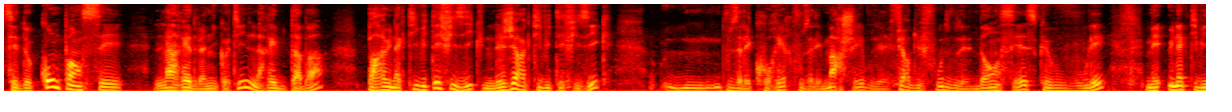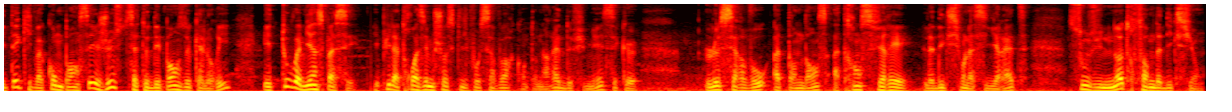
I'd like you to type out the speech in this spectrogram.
c'est de compenser l'arrêt de la nicotine, l'arrêt du tabac, par une activité physique, une légère activité physique. Vous allez courir, vous allez marcher, vous allez faire du foot, vous allez danser, ce que vous voulez, mais une activité qui va compenser juste cette dépense de calories et tout va bien se passer. Et puis la troisième chose qu'il faut savoir quand on arrête de fumer, c'est que le cerveau a tendance à transférer l'addiction à la cigarette sous une autre forme d'addiction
